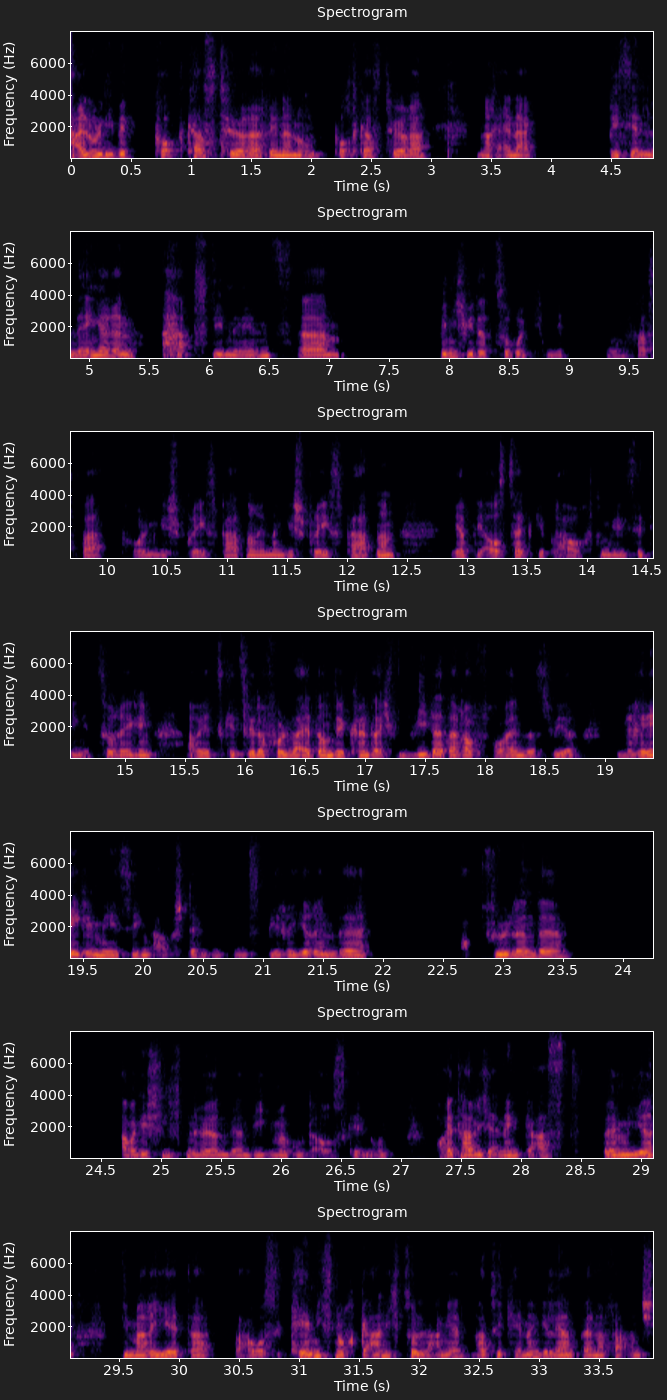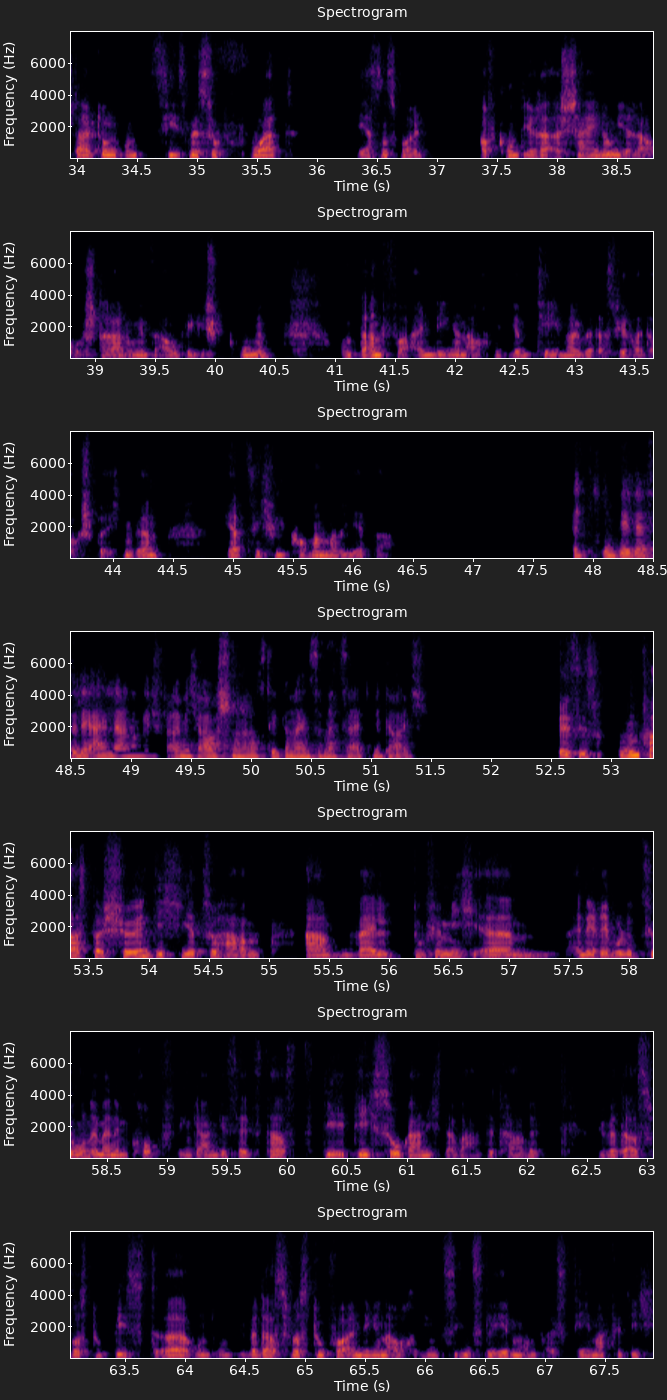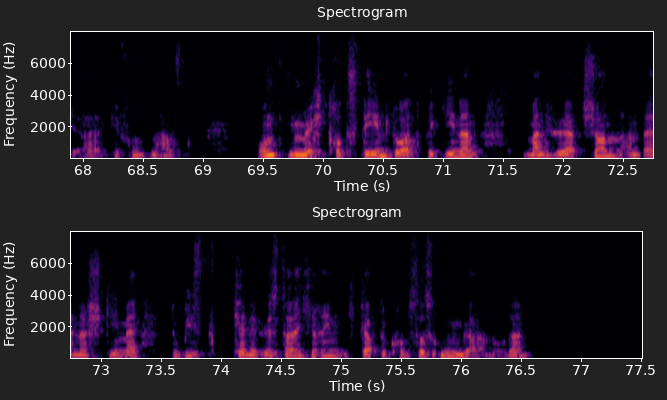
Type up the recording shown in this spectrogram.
Hallo, liebe Podcast-Hörerinnen und Podcast-Hörer. Nach einer bisschen längeren Abstinenz ähm, bin ich wieder zurück mit unfassbar tollen Gesprächspartnerinnen, Gesprächspartnern. Ihr habt die Auszeit gebraucht, um gewisse Dinge zu regeln, aber jetzt geht es wieder voll weiter und ihr könnt euch wieder darauf freuen, dass wir in regelmäßigen Abständen inspirierende, abfühlende, aber Geschichten hören werden, die immer gut ausgehen. Und heute habe ich einen Gast bei mir, die Marietta Bauers kenne ich noch gar nicht so lange, habe sie kennengelernt bei einer Veranstaltung und sie ist mir sofort erstens mal aufgrund ihrer Erscheinung, ihrer Ausstrahlung ins Auge gesprungen und dann vor allen Dingen auch mit ihrem Thema, über das wir heute auch sprechen werden. Herzlich willkommen, Marietta. Vielen Dank für die Einladung. Ich freue mich auch schon auf die gemeinsame Zeit mit euch. Es ist unfassbar schön, dich hier zu haben, weil du für mich ähm, eine Revolution in meinem Kopf in Gang gesetzt hast, die, die ich so gar nicht erwartet habe. Über das, was du bist äh, und, und über das, was du vor allen Dingen auch ins, ins Leben und als Thema für dich äh, gefunden hast. Und ich möchte trotzdem dort beginnen. Man hört schon an deiner Stimme, du bist keine Österreicherin. Ich glaube, du kommst aus Ungarn, oder?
